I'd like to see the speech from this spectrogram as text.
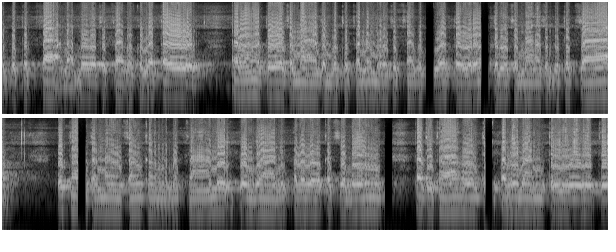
สัมพุทธัสสะนะโมตัสสะภะคะวะโตอะระหะโตสัมมาสัมพุทธัสสะนะโมตัสสะภะคะวะโตอะระหะโตสัมมาสัมพุทธัสสะพุทธังธัมมังสังฆังนัมสสามิปุญญานิปะโลกัสสมิงปฏิทาโหติปณิวันติติ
